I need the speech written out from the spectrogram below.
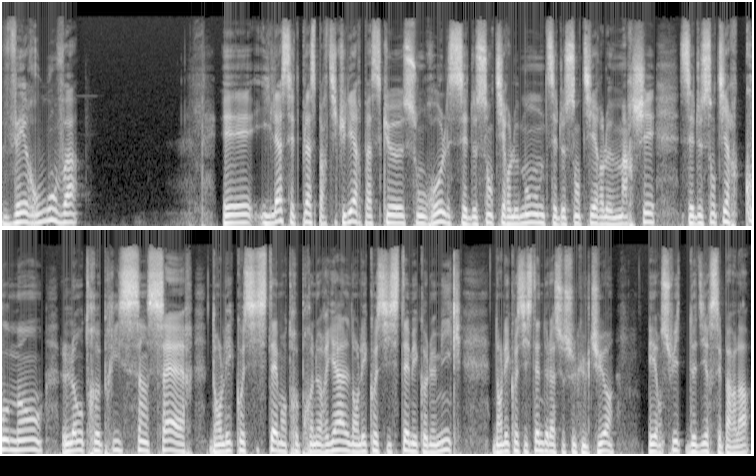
vers où on va, et il a cette place particulière parce que son rôle, c'est de sentir le monde, c'est de sentir le marché, c'est de sentir comment l'entreprise s'insère dans l'écosystème entrepreneurial, dans l'écosystème économique, dans l'écosystème de la socioculture. Et ensuite de dire c'est par là,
